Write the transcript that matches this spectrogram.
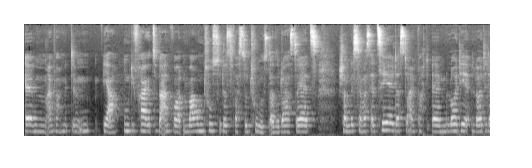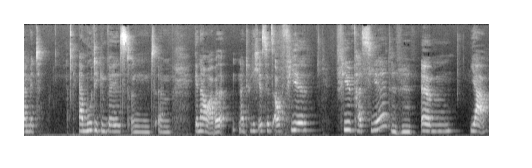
Ähm, einfach mit dem, ja, um die Frage zu beantworten, warum tust du das, was du tust? Also du hast ja jetzt schon ein bisschen was erzählt, dass du einfach ähm, Leute, Leute damit ermutigen willst. Und ähm, genau, aber natürlich ist jetzt auch viel, viel passiert. Mhm. Ähm, ja,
